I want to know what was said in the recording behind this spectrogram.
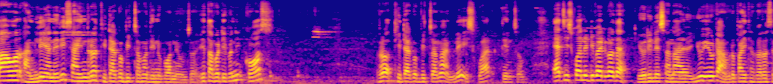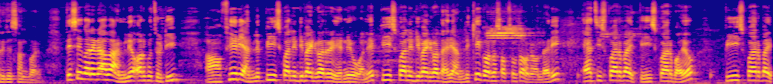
पावर हामीले यहाँनिर साइन र थिटाको बिचमा दिनुपर्ने हुन्छ। यतापट्टि पनि कस र थिटाको बिचमा हामीले स्क्वायर दिन्छौँ। एच स्क्वायरले डिभाइड गर्दा यो रिलेसन आयो। यो एउटा हाम्रो पाइथागरस रिलेसन भयो। त्यसै गरेर अब हामीले अर्कोचोटि फेरि हामीले पी स्क्वायरले डिभाइड गरेर हेर्ने हो भने पी स्क्वायरले डिभाइड गर्दाखेरि हामीले के गर्न सक्छौँ त भन्दाखेरि H square by P square भयो P square by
